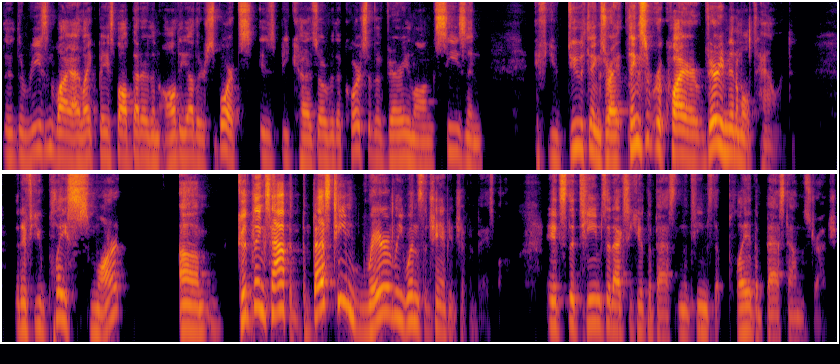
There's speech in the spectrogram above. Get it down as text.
The, the reason why I like baseball better than all the other sports is because over the course of a very long season, if you do things right, things that require very minimal talent, that if you play smart, um, good things happen. The best team rarely wins the championship in baseball. It's the teams that execute the best and the teams that play the best down the stretch.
